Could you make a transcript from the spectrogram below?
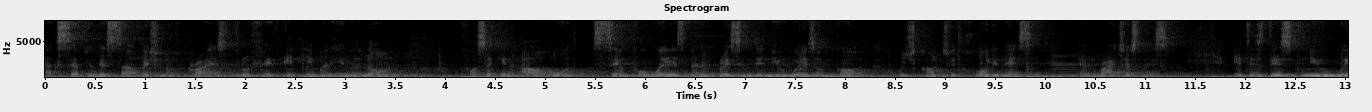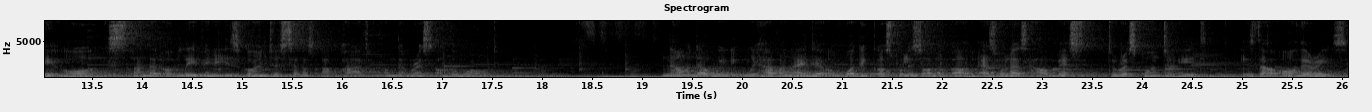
accepting the salvation of Christ through faith in Him and Him alone, forsaking our old sinful ways and embracing the new ways of God, which comes with holiness and righteousness. It is this new way or standard of living is going to set us apart from the rest of the world. Now that we, we have an idea of what the gospel is all about, as well as how best to respond to it, is that all there is?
